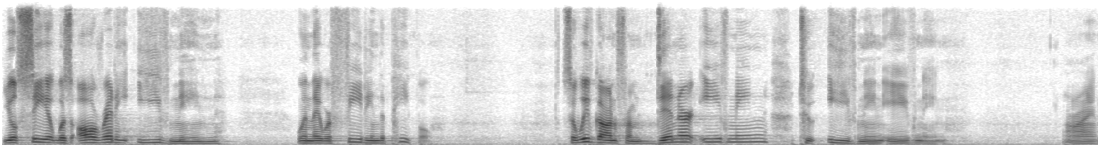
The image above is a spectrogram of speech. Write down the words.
You'll see it was already evening when they were feeding the people. So we've gone from dinner evening to evening evening. All right?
